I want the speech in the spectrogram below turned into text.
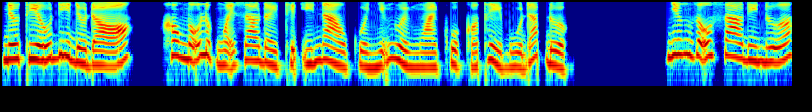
Nếu thiếu đi điều đó, không nỗ lực ngoại giao đầy thiện ý nào của những người ngoài cuộc có thể bù đắp được. Nhưng dẫu sao đi nữa,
